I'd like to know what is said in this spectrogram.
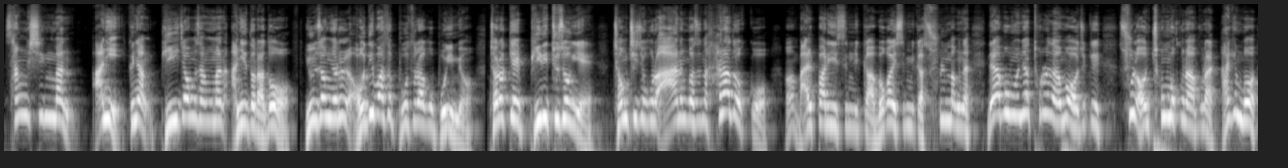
상식만 아니 그냥 비정상만 아니더라도 윤석열을 어디 봐서 보수라고 보이며 저렇게 비리투성이에 정치적으로 아는 것은 하나도 없고 어? 말빨이 있습니까? 뭐가 있습니까? 술 막나 내가 보면요 토론하면 어저께 술 엄청 먹고 나왔구나 하긴 뭐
